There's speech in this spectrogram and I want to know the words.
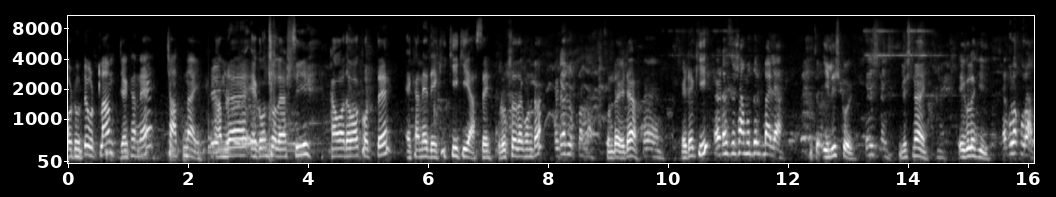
অটোতে উঠলাম যেখানে চাঁদ নাই। আমরা এখন চলে আসছি খাওয়া দাওয়া করতে। এখানে দেখি কি কি আছে। রূপসাদা কোনটা? এটা কোনটা এটা? হ্যাঁ। এটা কি? এটা হচ্ছে সামুদ্রিক বাইলা আচ্ছা, ইলিশ কই? ইলিশ নেই। ইলিশ নাই? এগুলো কি? এগুলো কোরাল।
